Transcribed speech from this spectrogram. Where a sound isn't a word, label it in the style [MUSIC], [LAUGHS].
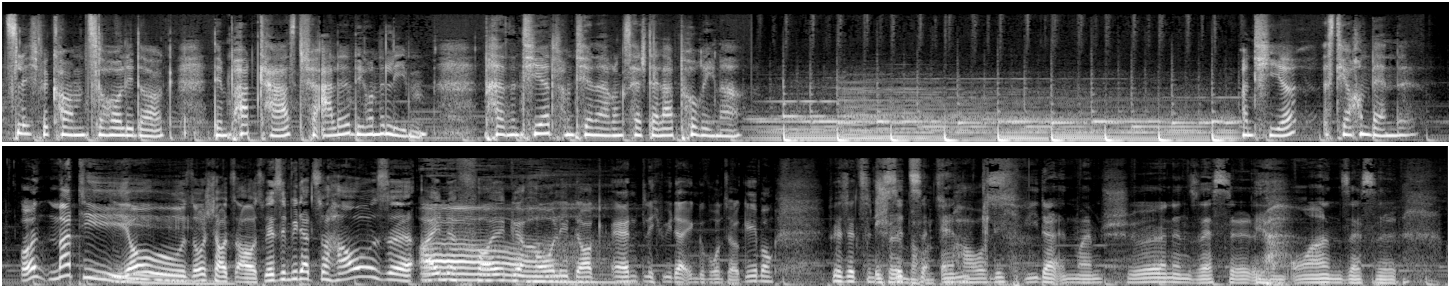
Herzlich willkommen zu Holy Dog, dem Podcast für alle, die Hunde lieben. Präsentiert vom Tiernahrungshersteller Purina. Und hier ist Jochen Bendel. Und Matti. Jo, so schaut's aus. Wir sind wieder zu Hause. Eine Oh. Folge Holy Dog, endlich wieder in gewohnter Umgebung. Wir sitzen Ich schön bei sitze uns im Haus. endlich wieder in meinem schönen Sessel, in Ja. einem Ohrensessel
